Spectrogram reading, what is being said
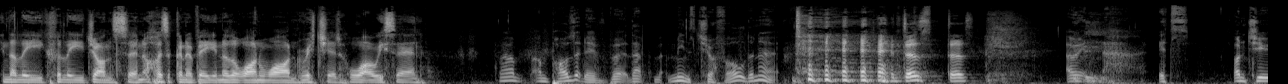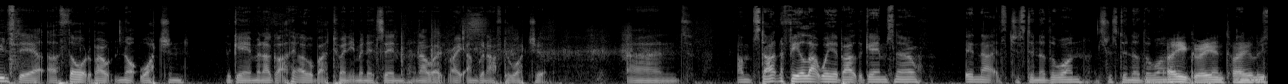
in the league for Lee Johnson, or is it going to be another one one? Richard, what are we saying? Well, I'm positive, but that means chuff all, doesn't it? it does, does. I mean, it's on Tuesday. I, I, thought about not watching the game, and I got. I think I got about 20 minutes in, and I went right. I'm going to have to watch it, and I'm starting to feel that way about the games now. In that it's just another one. It's just another one. I agree entirely.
